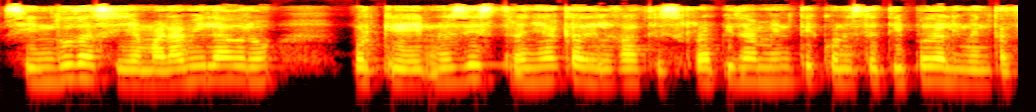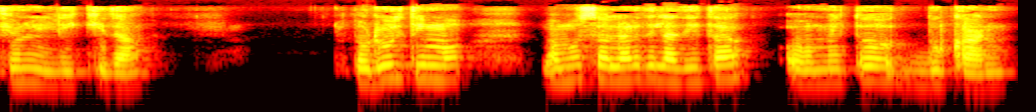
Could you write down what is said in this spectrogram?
Sin duda se llamará milagro porque no es de extrañar que adelgaces rápidamente con este tipo de alimentación líquida. Por último, vamos a hablar de la dieta o método Dukan,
